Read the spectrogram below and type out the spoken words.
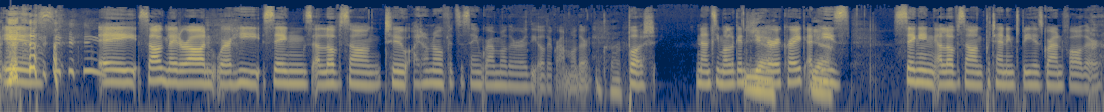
is a song later on where he sings a love song to I don't know if it's the same grandmother or the other grandmother, Okay. but Nancy Mulligan. Did you hear it, Craig? And Yeah. he's singing a love song, pretending to be his grandfather.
